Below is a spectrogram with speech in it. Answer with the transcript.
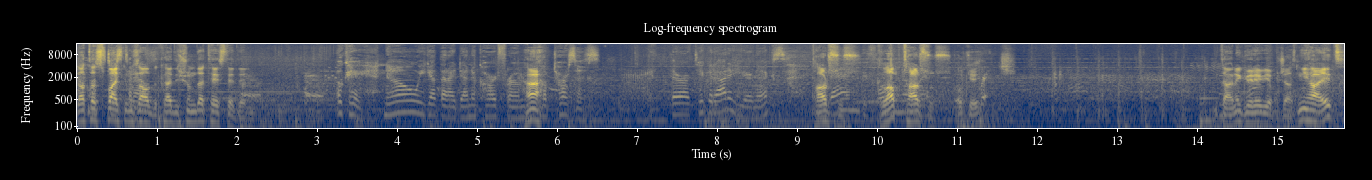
Data Spike'ımızı aldık. Hadi şunu da test edelim. Okay, now we get that identicard from Ha. Club Tarsus. There are ticket out of here next. Tarsus. Club Tarsus. Okay. Bir tane görev yapacağız. Nihayet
